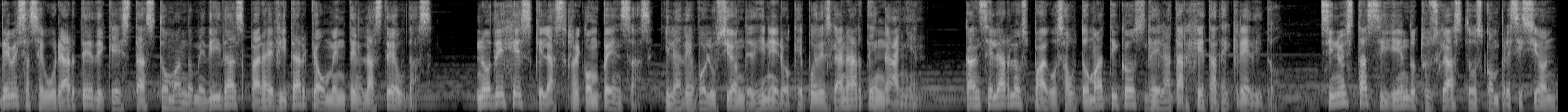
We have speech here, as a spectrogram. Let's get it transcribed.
debes asegurarte de que estás tomando medidas para evitar que aumenten las deudas. No dejes que las recompensas y la devolución de dinero que puedes ganar te engañen. Cancelar los pagos automáticos de la tarjeta de crédito. Si no estás siguiendo tus gastos con precisión,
